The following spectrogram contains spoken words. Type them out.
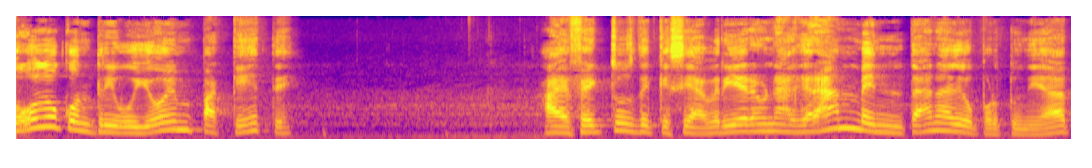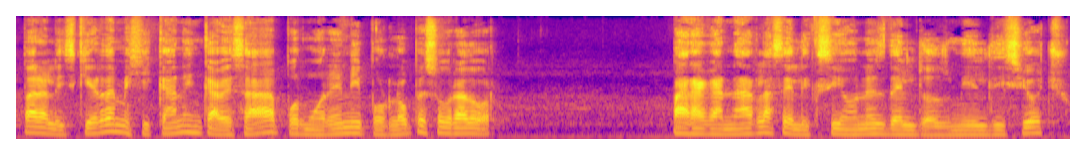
Todo contribuyó en paquete a efectos de que se abriera una gran ventana de oportunidad para la izquierda mexicana encabezada por Morena y por López Obrador para ganar las elecciones del 2018.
